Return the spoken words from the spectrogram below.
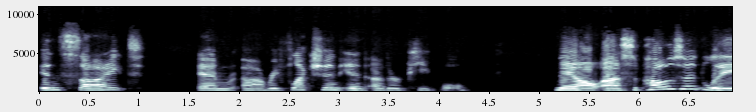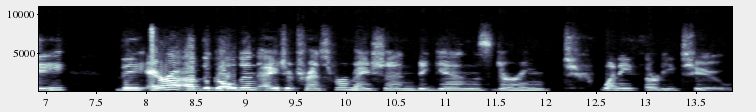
insight and uh, reflection in other people. Now, uh, supposedly, the era of the golden age of transformation begins during 2032.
